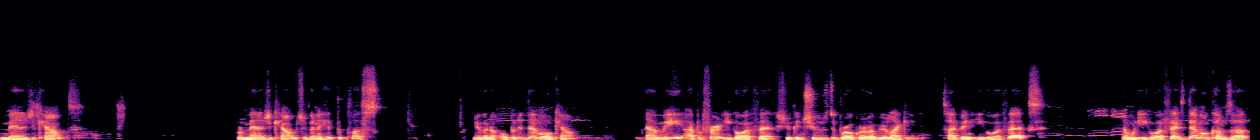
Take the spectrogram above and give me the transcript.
manage accounts. For manage accounts, you're going to hit the plus you're going to open a demo account. Now, me, I prefer EagleFX. You can choose the broker of your liking. Type in EagleFX. And when EagleFX demo comes up,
